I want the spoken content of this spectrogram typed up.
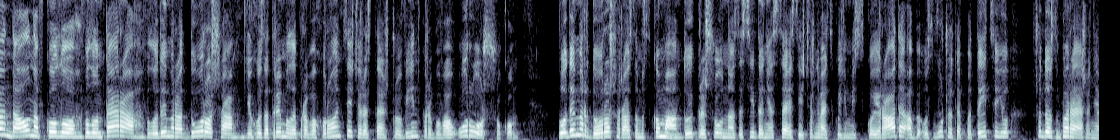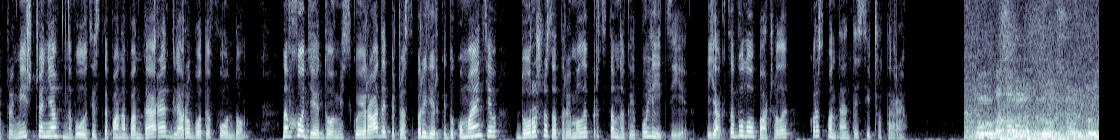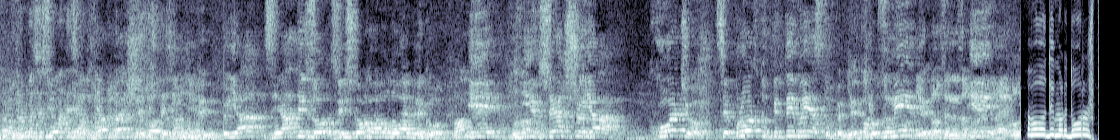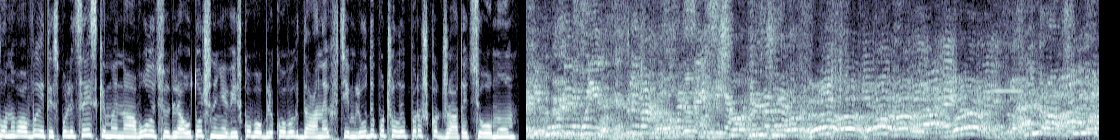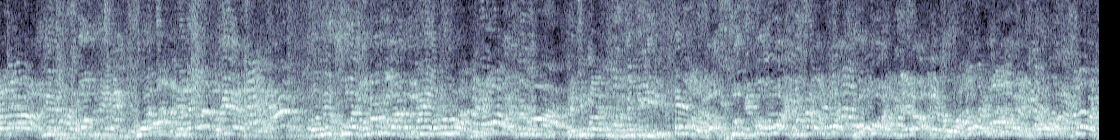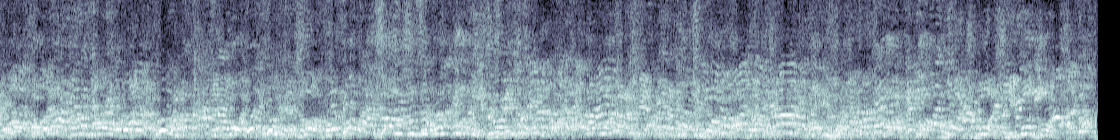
Скандал навколо волонтера Володимира Дороша. Його затримали правоохоронці через те, що він перебував у розшуку. Володимир Дорош разом з командою прийшов на засідання сесії Чернівецької міської ради, аби озвучити петицію щодо збереження приміщення на вулиці Степана Бандери для роботи фонду. На вході до міської ради під час перевірки документів Дороша затримали представники поліції. Як це було, бачили кореспонденти Сі 4 Ну, а саме не подивилися. Треба з'ясувати Я, я перший пішли зі Я знятий з, з військового обліку. І, і все, що я хочу, це просто піти виступити. Розумієте? Ніхто це не забороняє. Володимир Дорош планував вийти з поліцейськими на вулицю для уточнення військово-облікових даних. Втім, люди почали перешкоджати цьому.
